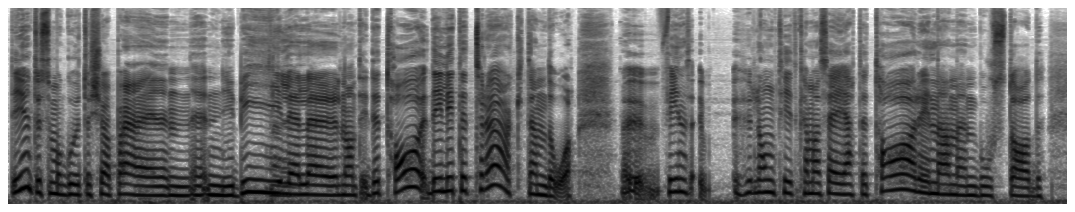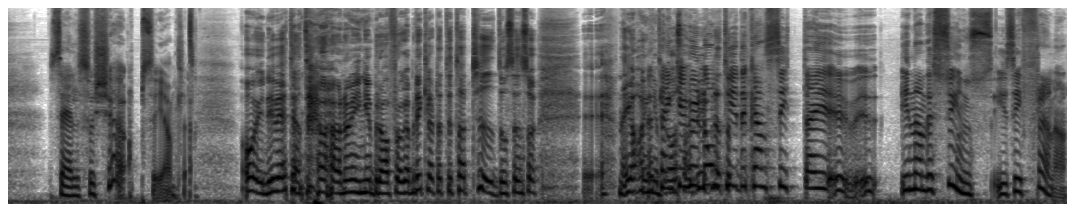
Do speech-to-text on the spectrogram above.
det är ju inte som att gå ut och köpa en, en ny bil eller någonting. Det, tar, det är lite trögt ändå. Finns, hur lång tid kan man säga att det tar innan en bostad säljs och köps egentligen? Oj, det vet jag inte. Jag har nog ingen bra fråga. Men det är klart att det tar tid. Och sen så, eh, nej, jag har ingen Jag bra tänker svar. hur lång tid det kan sitta i, innan det syns i siffrorna.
